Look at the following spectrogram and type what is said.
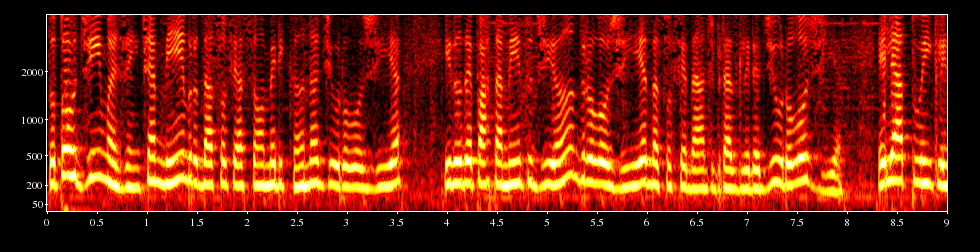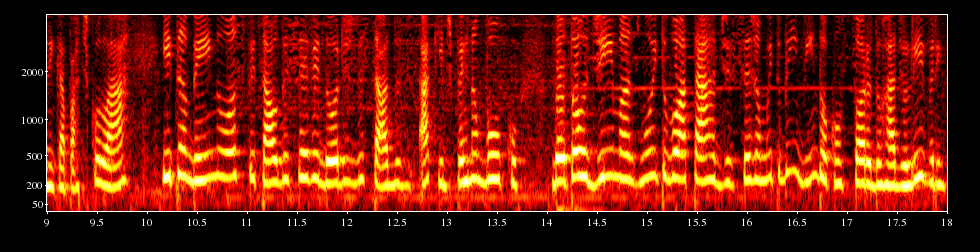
Dr. Dimas, gente, é membro da Associação Americana de Urologia e do Departamento de Andrologia da Sociedade Brasileira de Urologia. Ele atua em clínica particular e também no Hospital dos Servidores do Estado aqui de Pernambuco. Doutor Dimas, muito boa tarde. Seja muito bem-vindo ao consultório do Rádio Livre.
